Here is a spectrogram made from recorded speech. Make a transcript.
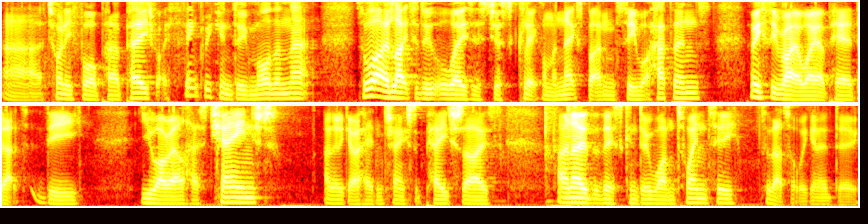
uh, 24 per page, but I think we can do more than that. So what I'd like to do always is just click on the next button and see what happens. We see right away up here that the URL has changed. I'm going to go ahead and change the page size. I know that this can do 120, so that's what we're going to do.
